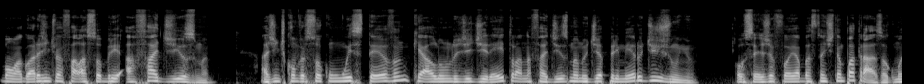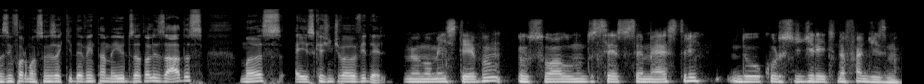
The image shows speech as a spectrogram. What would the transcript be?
Bom, agora a gente vai falar sobre a fadisma, a gente conversou com o Estevam, que é aluno de Direito lá na Fadisma, no dia 1 de junho. Ou seja, foi há bastante tempo atrás. Algumas informações aqui devem estar meio desatualizadas, mas é isso que a gente vai ouvir dele. Meu nome é Estevam, eu sou aluno do sexto semestre do curso de Direito da Fadisma.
